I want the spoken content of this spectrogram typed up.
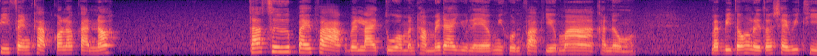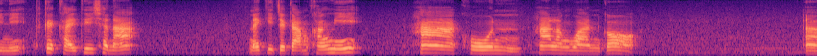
พี่ๆแฟนคลับก็แล้วกันเนาะ ถ้าซื้อไปฝากเป็นรายตัวมันทำไม่ได้อยู่แล้ว มีคนฝากเยอะมากขนมแม่บีต้องเลยต้องใช้วิธีนี้ถ้าเกิดใครที่ชนะ ในกิจกรรมครั้งนี้ห้าคนห้ารางวัลก็ อ่า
